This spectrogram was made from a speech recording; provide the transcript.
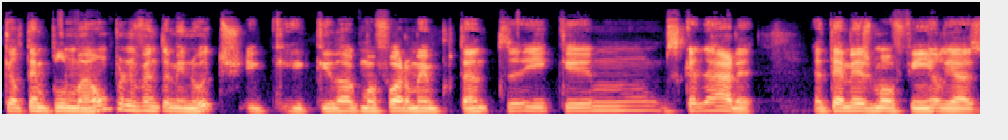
que ele tem pulmão por 90 minutos e que, que de alguma forma é importante e que se calhar até mesmo ao fim, aliás,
